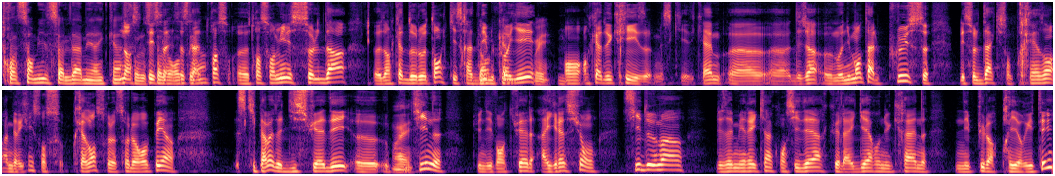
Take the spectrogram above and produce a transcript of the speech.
300 000 soldats américains sur le sol européen 300, 000 soldats euh, dans le cadre de l'OTAN qui seraient déployés en, cas de crise, mais ce qui est quand même euh, euh, déjà monumental. Plus les soldats qui sont présents, américains, qui sont présents sur le sol européen. Ce qui permet de dissuader Poutine d'une éventuelle agression. Si demain, les Américains considèrent que la guerre en Ukraine n'est plus leur priorité,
